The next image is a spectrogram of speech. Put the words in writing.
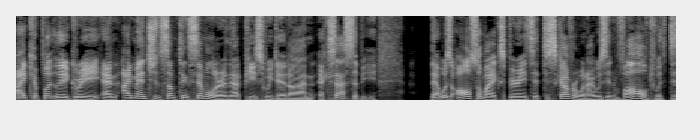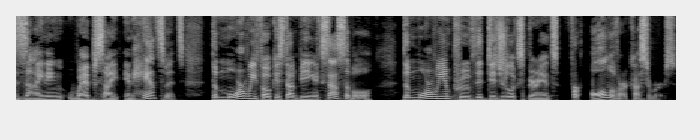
I completely agree. And I mentioned something similar in that piece we did on Accessibility. That was also my experience at Discover when I was involved with designing website enhancements. The more we focused on being accessible, the more we improve the digital experience for all of our customers.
